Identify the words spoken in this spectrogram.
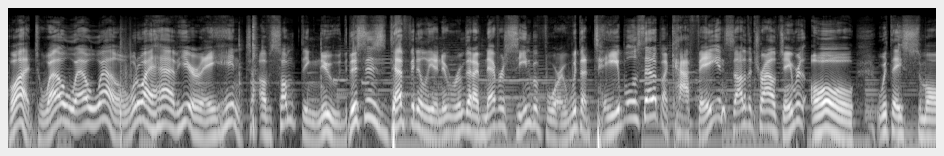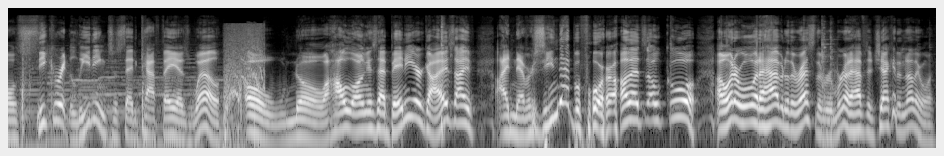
But, well, well, well, what do I have here? A hint of something new. This is definitely a new room that I've never seen before. With a table set up, a cafe inside of the trial chambers. Oh, with a small secret leading to said cafe as well. Oh, no. How long has that been here, guys? I've I've never seen that before. Oh, that's so cool. I wonder what would have happened to the rest of the room. We're going to have to check in another one.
